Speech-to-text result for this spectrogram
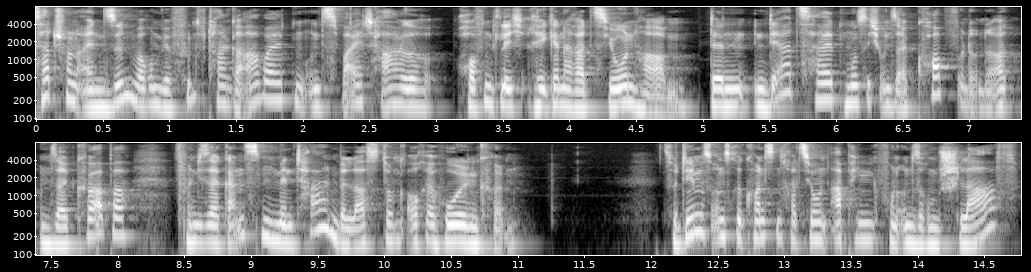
Es hat schon einen Sinn, warum wir fünf Tage arbeiten und zwei Tage hoffentlich Regeneration haben. Denn in der Zeit muss sich unser Kopf und unser Körper von dieser ganzen mentalen Belastung auch erholen können. Zudem ist unsere Konzentration abhängig von unserem Schlaf.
